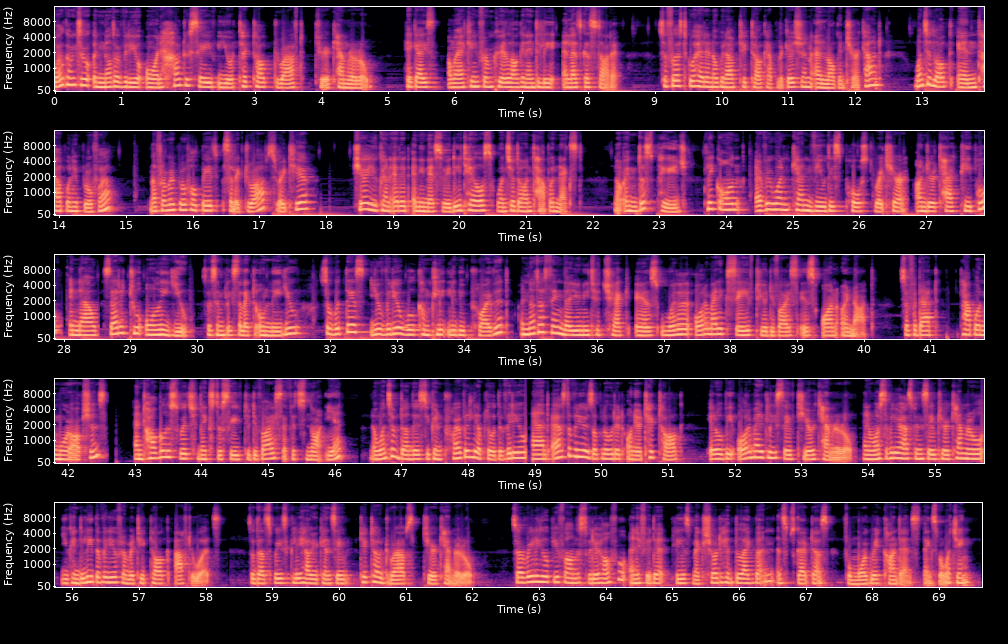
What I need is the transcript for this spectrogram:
Welcome to another video on how to save your TikTok draft to your camera roll. Hey guys, I'm Akin from Create Login and Delete and let's get started. So first go ahead and open up TikTok application and log into your account. Once you're logged in, tap on your profile. Now from your profile page, select drafts right here. Here you can edit any necessary details. Once you're done, tap on next. Now in this page, Click on everyone can view this post right here under tag people and now set it to only you. So simply select only you. So with this, your video will completely be private. Another thing that you need to check is whether automatic save to your device is on or not. So for that, tap on more options and toggle the switch next to save to device if it's not yet. Now once you've done this, you can privately upload the video and as the video is uploaded on your TikTok, it will be automatically saved to your camera roll. And once the video has been saved to your camera roll, you can delete the video from your TikTok afterwards. So that's basically how you can save TikTok drafts to your camera roll. So I really hope you found this video helpful and if you did, please make sure to hit the like button and subscribe to us for more great contents. Thanks for watching.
